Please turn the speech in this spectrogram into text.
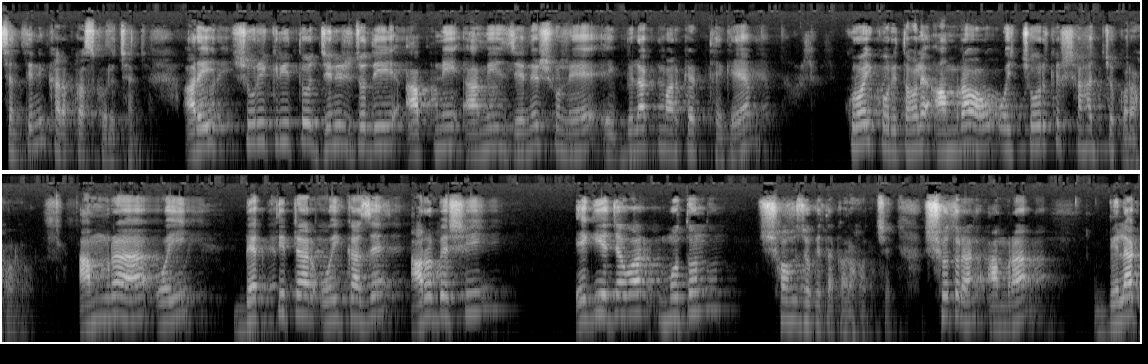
করেছেন, তিনি খারাপ কাজ করেছেন। আর এই চুরিকৃত জিনিস যদি আপনি, আমি জেনে শুনে এই ব্ল্যাক মার্কেট থেকে ক্রয় করি, তাহলে আমরাও ওই চোরকে সাহায্য করা হলো। আমরা ওই ব্যক্তিটার ওই কাজে আরও বেশি এগিয়ে যাওয়ার মতন সহযোগিতা করা হচ্ছে। সুতরাং আমরা ব্ল্যাক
